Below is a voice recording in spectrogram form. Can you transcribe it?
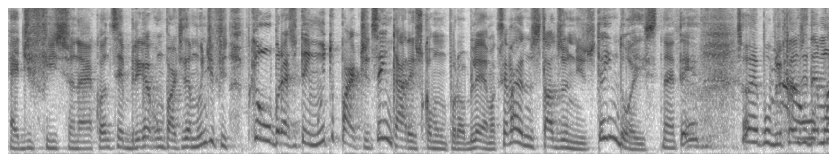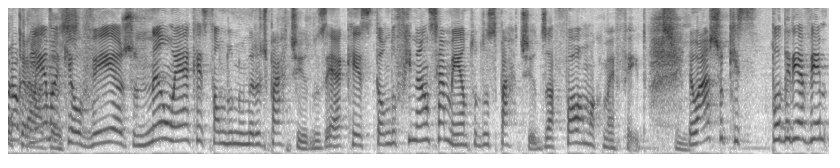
É difícil, né? Quando você briga com um partido é muito difícil. Porque o Brasil tem muito partido. Você encara isso como um problema? Que você vai nos Estados Unidos, tem dois, né? Tem, são republicanos Não, e democratas. O problema que eu vejo não é a questão do número de partidos, é a questão do financiamento dos partidos, a forma como é feito. Eu acho que poderia haver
